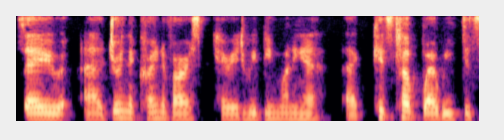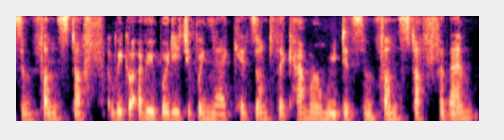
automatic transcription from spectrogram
So uh, during the coronavirus period, we've been running a, a, kids club where we did some fun stuff. We got everybody to bring their kids onto the camera and we did some fun stuff for them.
